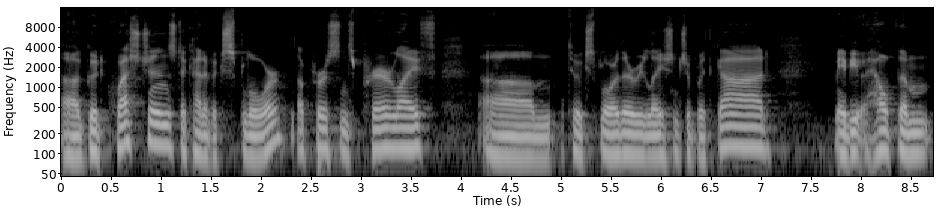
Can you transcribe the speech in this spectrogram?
uh, good questions to kind of explore a person's prayer life, um, to explore their relationship with God, maybe help them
